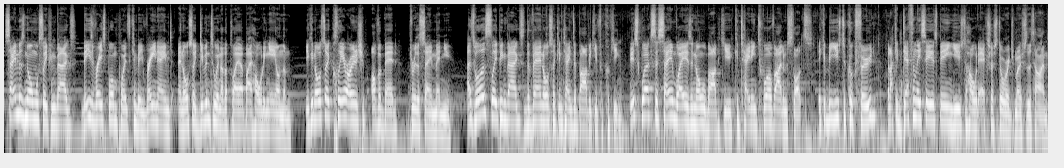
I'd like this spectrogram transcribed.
Same as normal sleeping bags, these respawn points can be renamed and also given to another player by holding E on them. You can also clear ownership of a bed through the same menu. As well as sleeping bags, the van also contains a barbecue for cooking. This works the same way as a normal barbecue, containing 12 item slots. It can be used to cook food, but I can definitely see this being used to hold extra storage most of the time.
